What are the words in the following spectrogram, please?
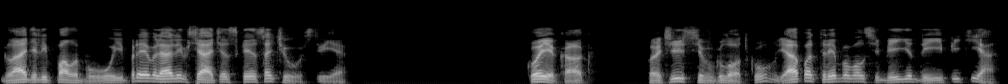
гладили по лбу и проявляли всяческое сочувствие. Кое-как, прочистив глотку, я потребовал себе еды и питья.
